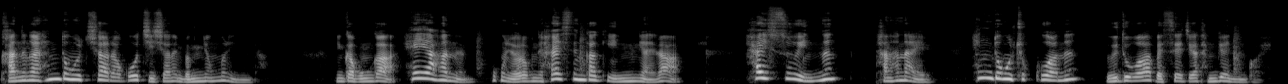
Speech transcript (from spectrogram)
가능한 행동을 취하라고 지시하는 명령문입니다. 그러니까 뭔가 해야 하는 혹은 여러분들이 할 생각이 있는 게 아니라 할 수 있는 단 하나의 일. 행동을 촉구하는 의도와 메시지가 담겨 있는 거예요.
